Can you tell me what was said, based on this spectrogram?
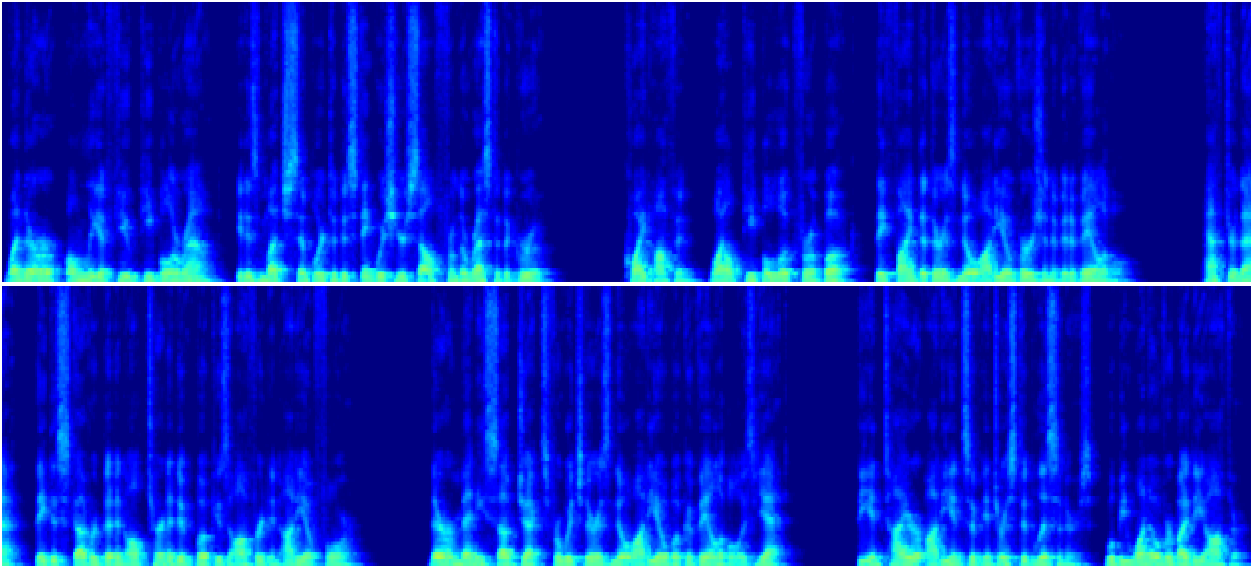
When there are only a few people around, it is much simpler to distinguish yourself from the rest of the group. Quite often, while people look for a book, they find that there is no audio version of it available. After that, they discovered that an alternative book is offered in audio form. There are many subjects for which there is no audiobook available as yet. The entire audience of interested listeners will be won over by the author,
